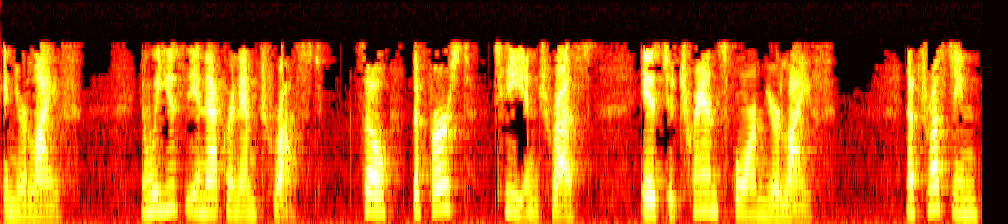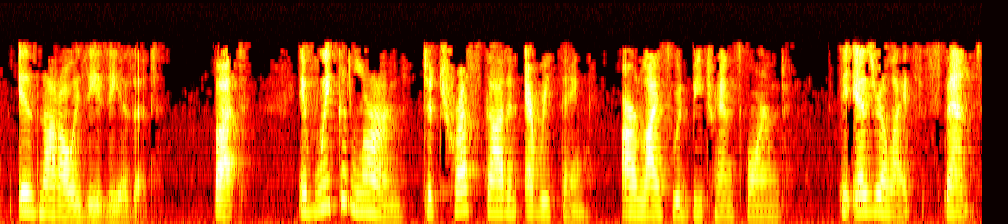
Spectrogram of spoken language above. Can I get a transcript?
in your life. And we use the acronym TRUST. So the first T in trust is to transform your life. Now, trusting is not always easy, is it? But if we could learn to trust God in everything, our lives would be transformed. The Israelites spent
